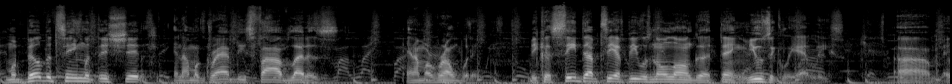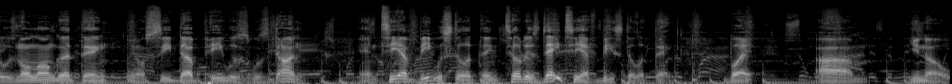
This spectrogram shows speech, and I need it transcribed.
I'm gonna build a team with this shit, and I'm gonna grab these five letters, and I'm gonna run with it. Because CWTFB was no longer a thing, musically at least. Um, it was no longer a thing. You know, CWP was was done, and TFB was still a thing. Till this day, TFB still a thing. But um, you know,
